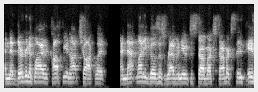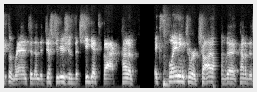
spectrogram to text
and that they're going to buy the coffee and hot chocolate and that money goes as revenue to Starbucks. Starbucks then pays the rent and then the distributions that she gets back, kind of explaining to her child the kind of the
